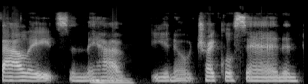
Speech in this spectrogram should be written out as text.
phthalates and they have mm-hmm. you know triclosan and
